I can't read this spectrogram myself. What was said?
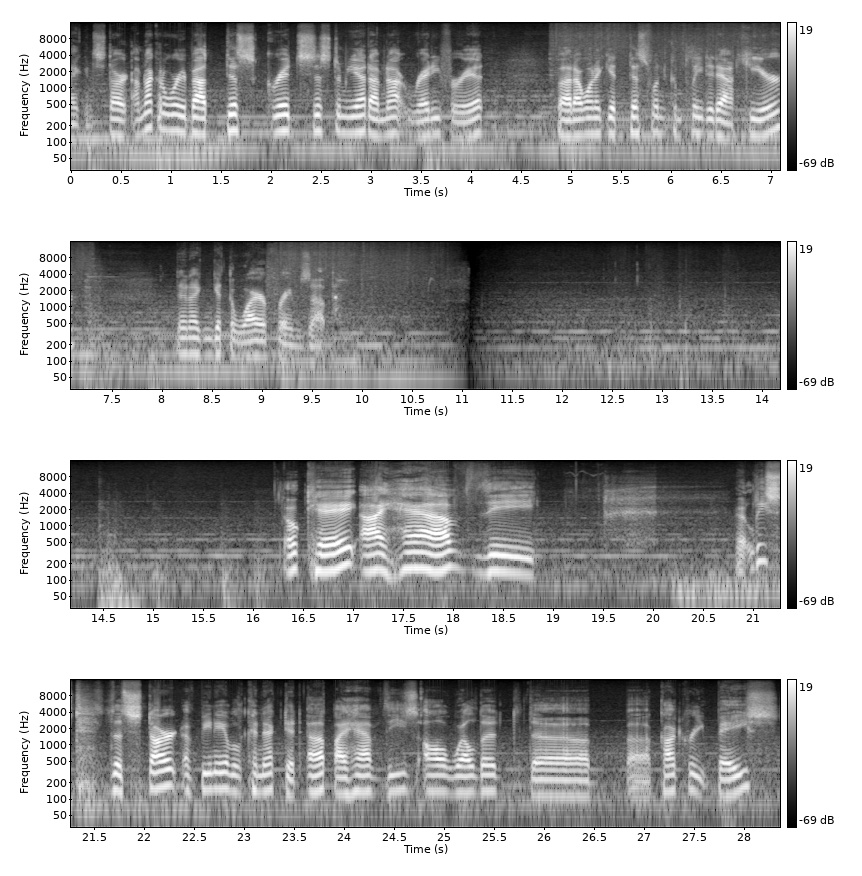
I can start... I'm not going to worry about this grid system yet. I'm not ready for it. But I want to get this one completed out here. Then I can get the wireframes up. Okay, I have the at least the start of being able to connect it up. I have these all welded, the uh, concrete base.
